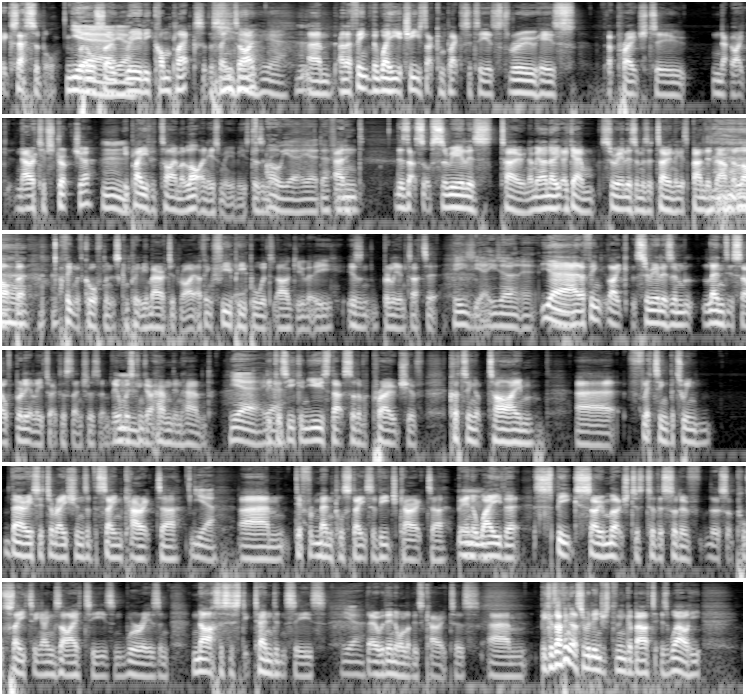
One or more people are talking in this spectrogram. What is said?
accessible, but also yeah. really complex at the same time. yeah Um, and I think the way he achieves that complexity is through his approach to na- like narrative structure. Hmm. He plays with time a lot in his movies, doesn't he? Oh yeah, yeah, definitely. and there's that sort of surrealist tone. I mean, I know again, surrealism is a tone that gets banded around a lot, but I think with Kaufman, it's completely merited, right? I think few people would argue that he isn't brilliant at it. he's yeah, he's earned it. Yeah, hmm. and I think like surrealism lends itself brilliantly to existentialism. They almost hmm. can go hand in hand Yeah, yeah. because he can use that sort of approach of cutting up time, uh, flitting between various iterations of the same character, yeah, um, different mental states of each character, but Mm. in a way that speaks so much to, to the sort of the sort of pulsating anxieties and worries and narcissistic tendencies yeah. that are within all of his characters. Um, because I think that's a really interesting thing about it as well. He,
